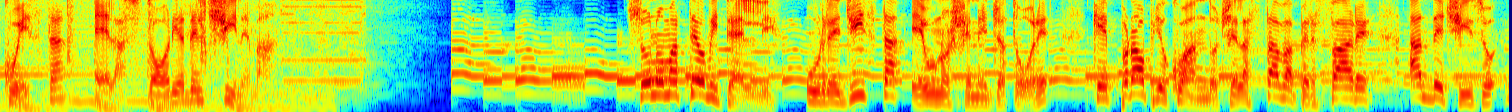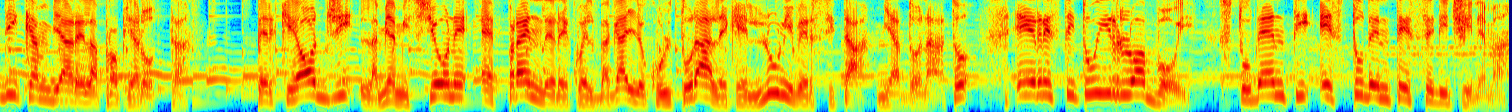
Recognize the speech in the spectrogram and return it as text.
Questa è la storia del cinema. Sono Matteo Vitelli, un regista e uno sceneggiatore che proprio quando ce la stava per fare ha deciso di cambiare la propria rotta. Perché oggi la mia missione è prendere quel bagaglio culturale che l'università mi ha donato e restituirlo a voi, studenti e studentesse di cinema.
